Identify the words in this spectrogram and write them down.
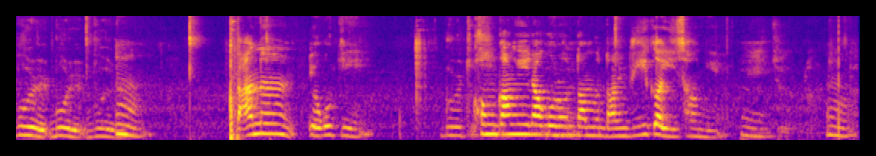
물물 물. 응. 나는 여기 물 조심. 건강이라고 응. 그런다면 난 위가 이상해. 응. 이쪽으로 응.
